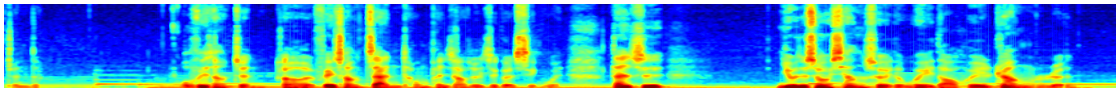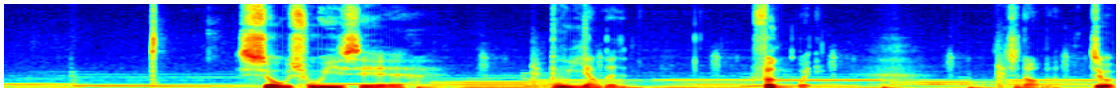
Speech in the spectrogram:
真的，我非常正，呃，非常赞同喷香水这个行为。但是有的时候，香水的味道会让人嗅出一些不一样的氛围，知道吗？就。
